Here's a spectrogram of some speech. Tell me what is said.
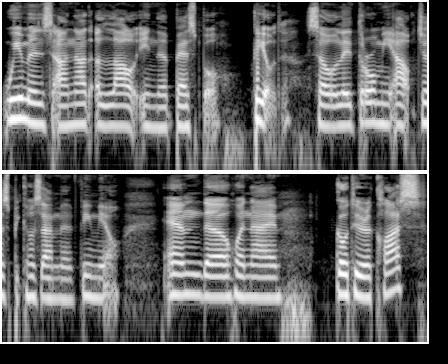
women are not allowed in the baseball field, so they throw me out just because I'm a female. And uh, when I go to the class,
